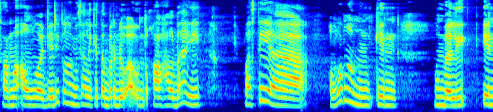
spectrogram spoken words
sama Allah. Jadi kalau misalnya kita berdoa untuk hal-hal baik, pasti ya Allah nggak mungkin ngembaliin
